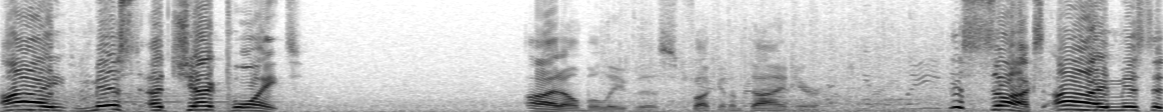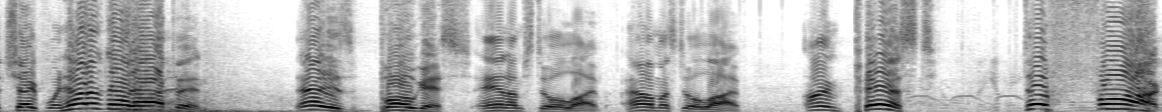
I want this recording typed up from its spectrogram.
I missed a checkpoint. I don't believe this. Fuck it, I'm dying here. This sucks. I missed a checkpoint. How did that happen? That is bogus. And I'm still alive. How am I still alive? I'm pissed. The fuck?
